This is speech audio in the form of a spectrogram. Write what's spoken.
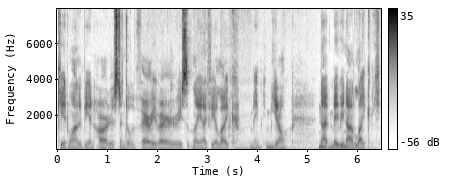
kid wanted to be an artist until very, very recently. I feel like maybe you know, not maybe not like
